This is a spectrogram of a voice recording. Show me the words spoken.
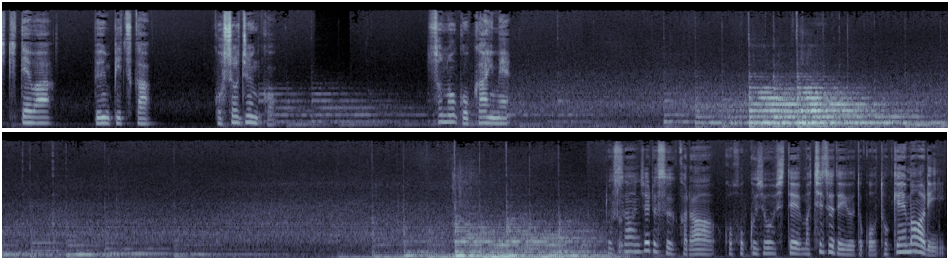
聞き手は文筆家五所純子。その5回目。ロサンゼルスからこう北上して、まあ、地図でいうとこう時計回り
